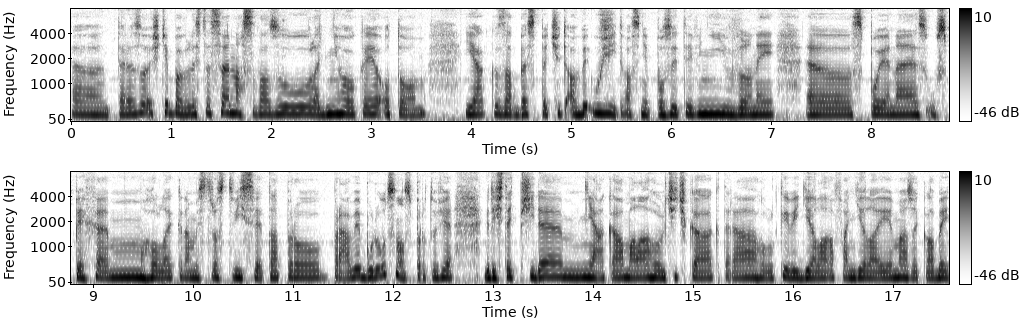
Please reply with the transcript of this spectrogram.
Eh, Terezo, ještě bavili jste se na svazu ledního hokeje o tom, jak zabezpečit a využít vlastně pozitivní vlny eh, spojené s úspěchem holek na mistrovství světa pro právě budoucnost, protože když teď přijde nějaká malá holčička, která holky viděla a fandila jim a řekla by,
